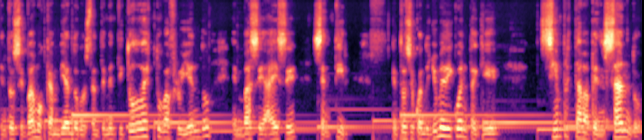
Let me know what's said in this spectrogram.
entonces vamos cambiando constantemente y todo esto va fluyendo en base a ese sentir. Entonces cuando yo me di cuenta que siempre estaba pensando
